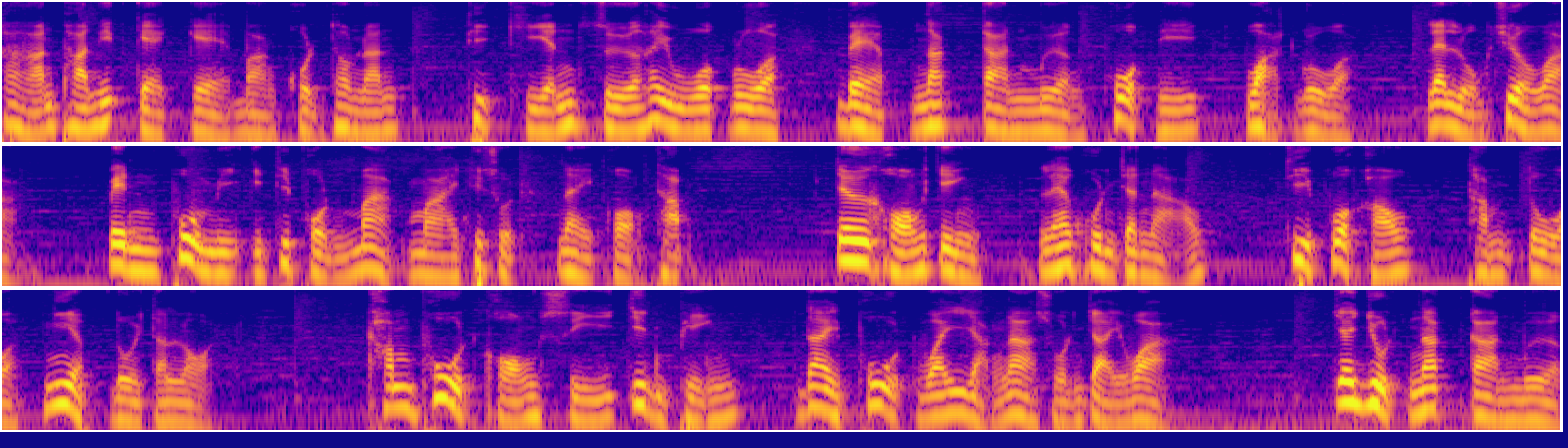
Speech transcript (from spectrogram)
ทหารพาณิชย์แก่ๆบางคนเท่านั้นที่เขียนเสือให้วัวกลัวแบบนักการเมืองพวกนี้หวาดกลัว และหลงเชื่อว่า เป็นผู้มีอิทธิพลมากมายที่สุดในกองทัพ เจอของจริงแล้วคุณจะหนาวที่พวกเขาทำตัวเงียบโดยตลอดคำพูดของสีจิ้นผิงได้พูดไว้อย่างน่าสนใจว่า จะหยุดนักการเมือง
